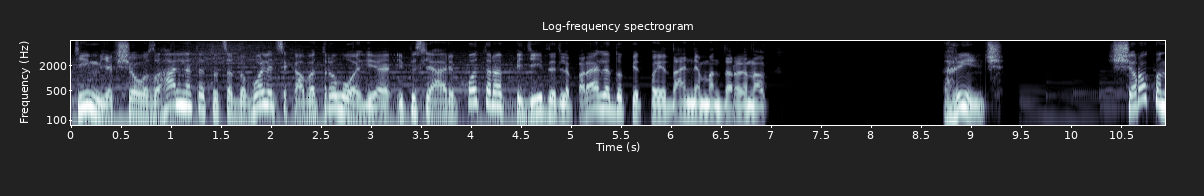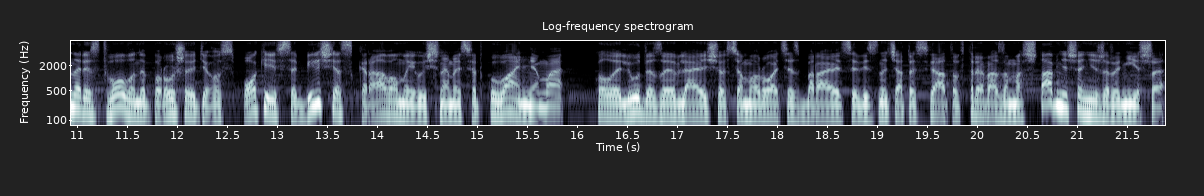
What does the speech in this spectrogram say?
Втім, якщо узагальнити, то це доволі цікава трилогія, і після Гаррі Поттера підійде для перегляду під поїданням мандаринок. Грінч Щороку на Різдво вони порушують його спокій все більш яскравими і гучними святкуваннями. Коли люди заявляють, що в цьому році збираються відзначати свято в три рази масштабніше, ніж раніше,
